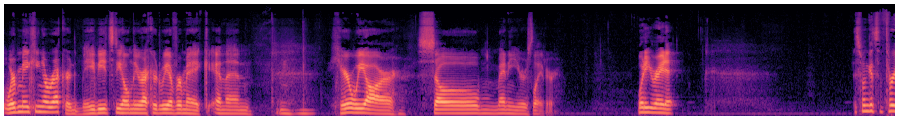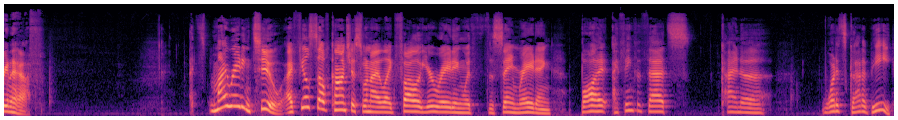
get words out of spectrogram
we're making a record. Maybe it's the only record we ever make, and then mm-hmm. here we are, so many years later. What do you rate it? This one gets a three and a half. It's my rating too. I feel self conscious when I like follow your rating with the same rating, but I think that that's kind of what it's got to be.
